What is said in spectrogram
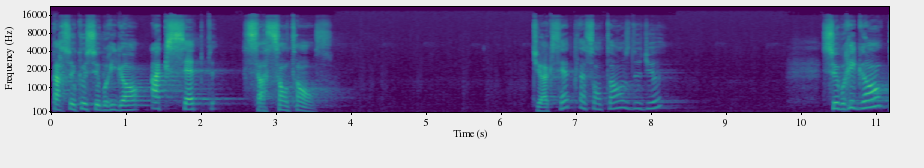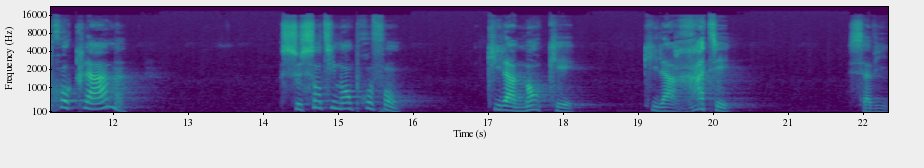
Parce que ce brigand accepte sa sentence. Tu acceptes la sentence de Dieu? Ce brigand proclame ce sentiment profond qu'il a manqué, qu'il a raté sa vie,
